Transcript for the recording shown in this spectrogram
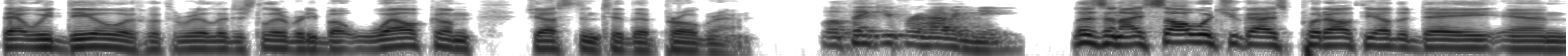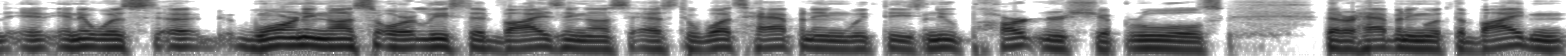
that we deal with with religious liberty. But welcome, Justin, to the program. Well, thank you for having me. Listen, I saw what you guys put out the other day, and and it was uh, warning us, or at least advising us, as to what's happening with these new partnership rules that are happening with the Biden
